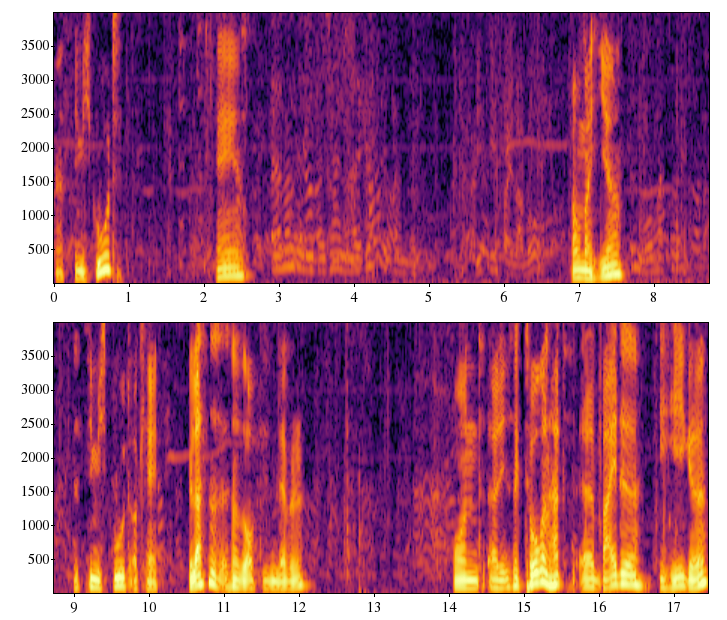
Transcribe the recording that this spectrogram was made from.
Das ist ziemlich gut. Okay. Schauen wir mal hier. Das ist ziemlich gut, okay. Wir lassen das erstmal so auf diesem Level. Und äh, die Inspektorin hat äh, beide Gehege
